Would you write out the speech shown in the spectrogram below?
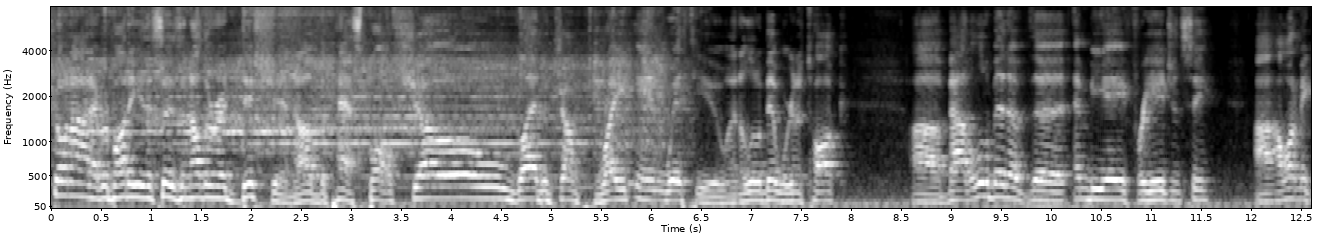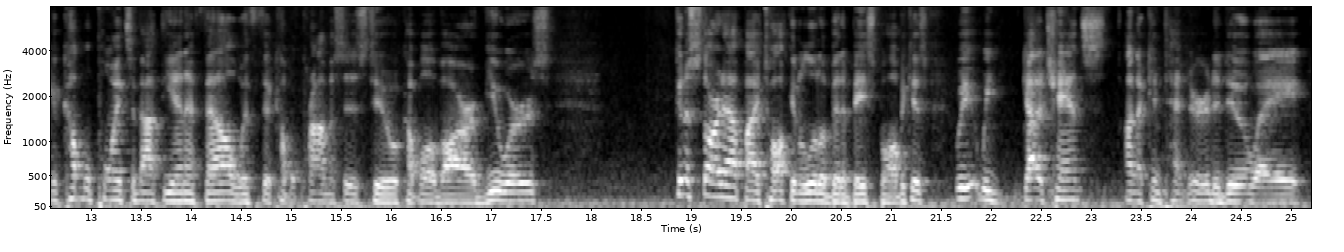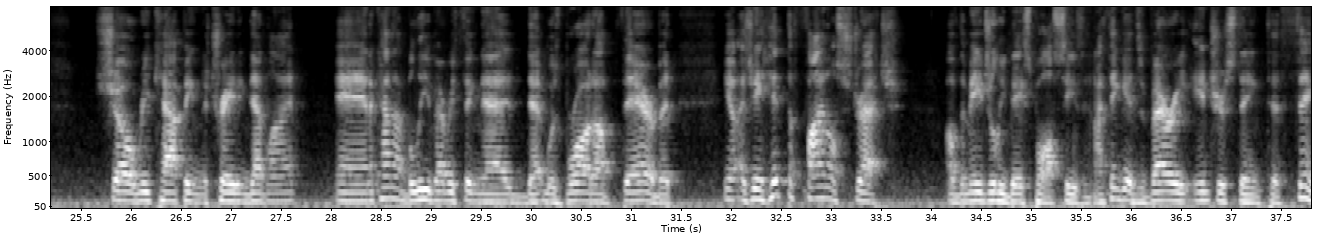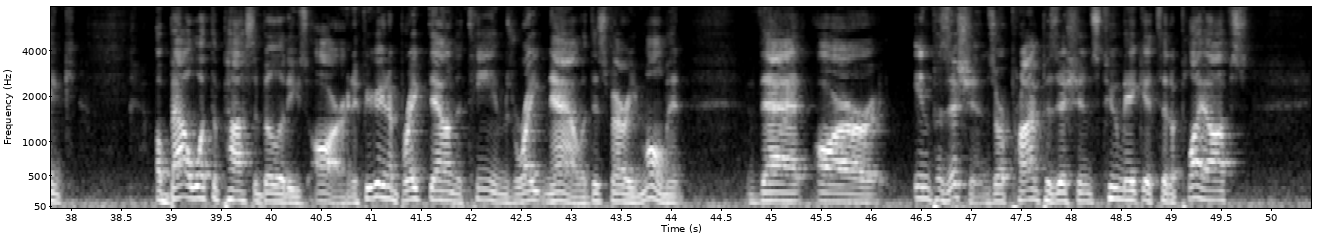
What's going on, everybody? This is another edition of the Passball Show. Glad to jump right in with you. And a little bit, we're going to talk uh, about a little bit of the NBA free agency. Uh, I want to make a couple points about the NFL with a couple promises to a couple of our viewers. Going to start out by talking a little bit of baseball because we, we got a chance on a contender to do a show recapping the trading deadline and I kind of believe everything that that was brought up there. But you know, as you hit the final stretch of the Major League Baseball season, I think it's very interesting to think about what the possibilities are. And if you're going to break down the teams right now at this very moment that are in positions or prime positions to make it to the playoffs,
